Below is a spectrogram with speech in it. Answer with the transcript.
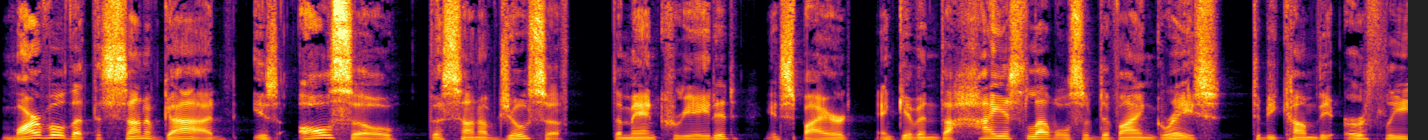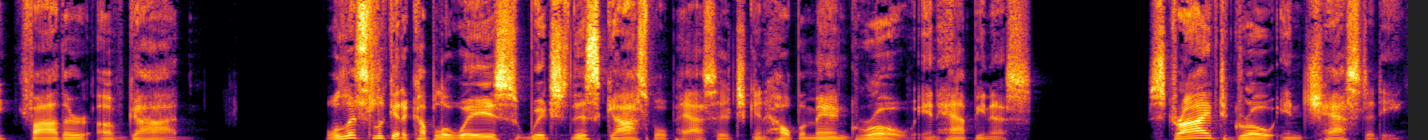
marvel that the Son of God is also the son of Joseph, the man created, inspired, and given the highest levels of divine grace to become the earthly Father of God. Well, let's look at a couple of ways which this gospel passage can help a man grow in happiness. Strive to grow in chastity.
